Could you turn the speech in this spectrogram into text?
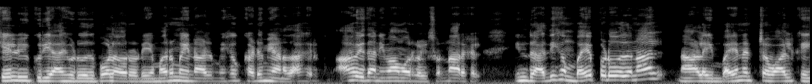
கேள்விக்குறியாகி விடுவது போல் அவருடைய மறுமை நாள் மிக கடுமையானதாக இருக்கும். ஆகவேதான் இமாம் அவர்கள் சொன்னார்கள் இன்று அதிகம் பயப்படுவதனால் நாளை பயனற்ற வாழ்க்கை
